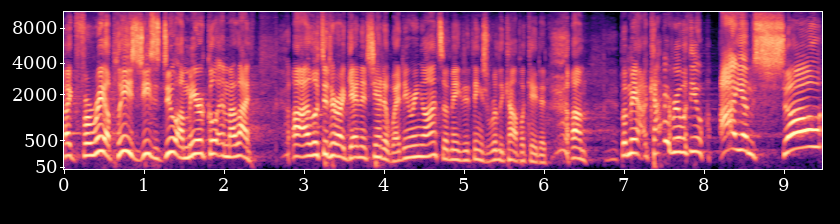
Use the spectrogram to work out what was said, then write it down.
like for real, please, Jesus, do a miracle in my life. Uh, I looked at her again and she had a wedding ring on, so it made things really complicated. Um, but man, can I be real with you? I am so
